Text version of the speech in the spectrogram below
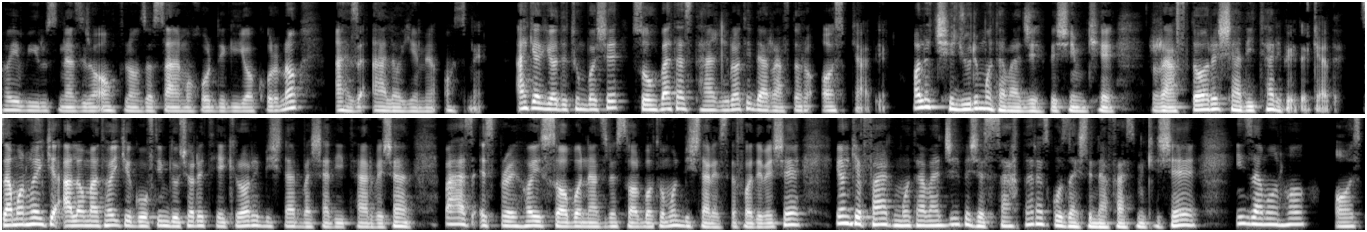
های ویروسی نظیر آنفلانزا سرماخوردگی یا کرونا از علایم آسمه. اگر یادتون باشه صحبت از تغییراتی در رفتار آسم کردیم. حالا چجوری متوجه بشیم که رفتار شدیدتری پیدا کرده؟ زمانهایی که علامت هایی که گفتیم دچار تکرار بیشتر و شدیدتر بشن و از اسپری های ساب و نظر سالباتومول بیشتر استفاده بشه یا اینکه فرد متوجه بشه سختتر از گذشته نفس می‌کشه این زمانها آسم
